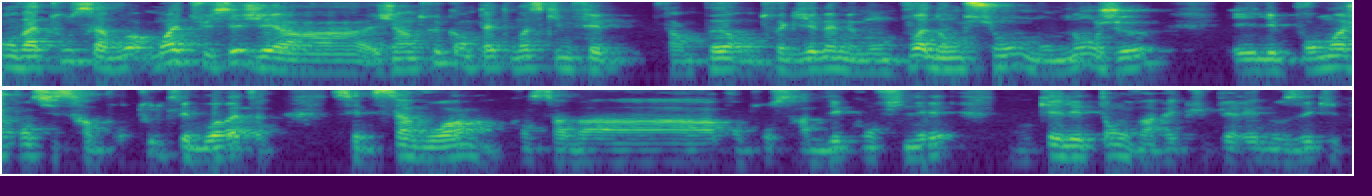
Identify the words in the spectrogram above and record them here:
on va tous savoir. Moi, tu sais, j'ai un, j'ai un truc en tête. Moi, ce qui me fait enfin, peur, entre guillemets, mais mon poids d'onction, mon enjeu, et il est pour moi, je pense qu'il sera pour toutes les boîtes, c'est de savoir quand ça va, quand on sera déconfiné, dans quel état on va récupérer nos équipes.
